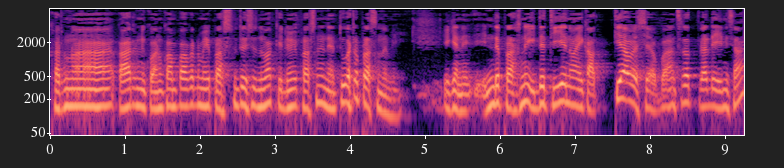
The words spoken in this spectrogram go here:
කරුණා කාරණික අනුකම්පාවකට මේ ප්‍රශ්නෙට විසඳුමක් එන්නේ මේ ප්‍රශ්නේ නැතුවට ප්‍රශ්න මේ. ඒ කියන්නේ ඉන්න ප්‍රශ්න ඉඩ තියෙනවා ඒක අත්‍යවශ්‍යයි. වහන්සේට වැඩ ඒ නිසා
